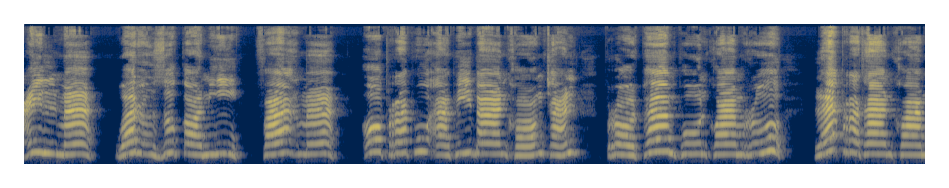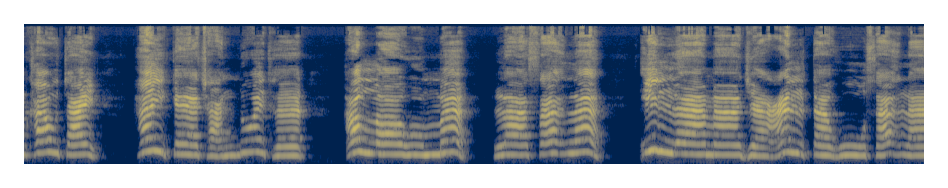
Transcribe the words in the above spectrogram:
อิลมาวะรุซุกอนีฟามา โอ้พระผู้อภิบาลของฉัน โปรดเพิ่มพูนความรู้ และประทานความเข้าใจ ให้แก่ฉันด้วยเถิด อัลลอฮุมมะลาซะลาอิลลามาจัลตะฮูซะลา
